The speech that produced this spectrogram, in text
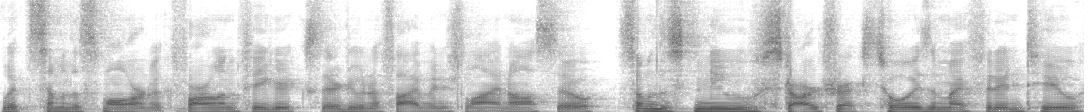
with some of the smaller McFarlane figures because they're doing a 5-inch line also. Some of the new Star Trek toys it might fit into.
